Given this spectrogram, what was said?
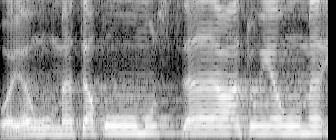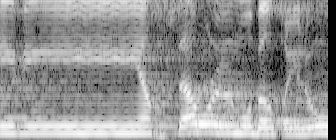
ويوم تقوم الساعة يومئذ يخسر المبطلون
